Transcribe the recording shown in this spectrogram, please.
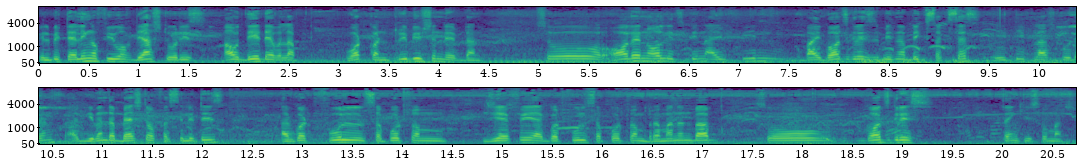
will be telling a few of their stories how they developed what contribution they've done. So all in all it's been i feel by god's grace it's been a big success. 80 plus students i've given the best of facilities. I've got full support from gfa i've got full support from brahmanan bab so god's grace thank you so much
